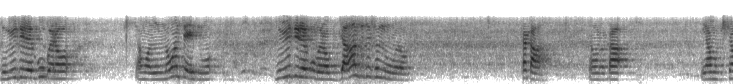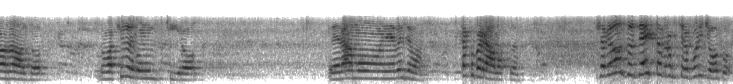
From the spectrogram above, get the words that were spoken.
Due minuti di recupero. Siamo al novantesimo. Due minuti di recupero. Galante c'è il numero. Cacà. Siamo Cacà. Vediamo Cristiano Ronaldo. Prova a chiudere con un tiro. E Ramo e Benzema. Stacco per Ramos. Ci abbiamo Alonso testa però c'era fuori gioco.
